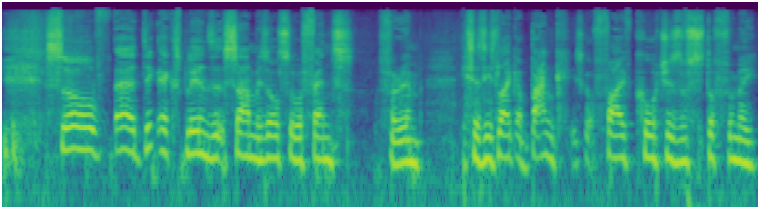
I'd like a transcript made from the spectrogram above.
so uh, Dick explains that Sam is also a fence for him. He says he's like a bank. He's got five coaches of stuff for me,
